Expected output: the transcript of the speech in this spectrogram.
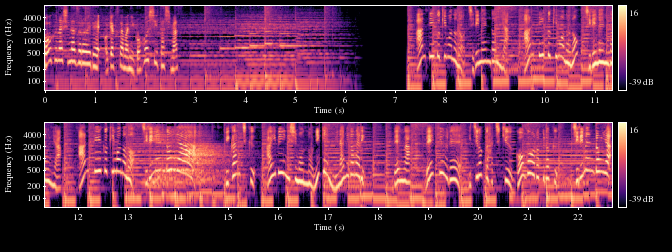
豊富な品揃えでお客様にご奉仕いたします。アンティーク着物のちりめん問屋。アンティーク着物のちりめん問屋。アンティーク着物のちりめん問屋。美観地区 IB 西門の2軒南隣。電話090-1689-5566ちりめん問屋。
